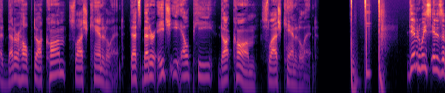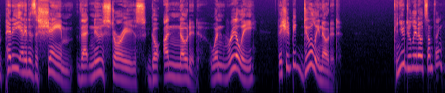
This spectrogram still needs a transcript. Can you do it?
at betterhelp.com slash Canadaland. That's betterhelp.com slash Canadaland. David Weiss, it is a pity and it is a shame that news stories go unnoted when really they should be duly noted. Can you duly note something?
